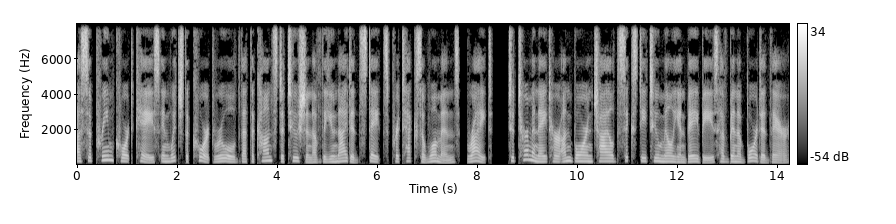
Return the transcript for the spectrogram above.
a Supreme Court case in which the court ruled that the Constitution of the United States protects a woman's right to terminate her unborn child 62 million babies have been aborted there,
